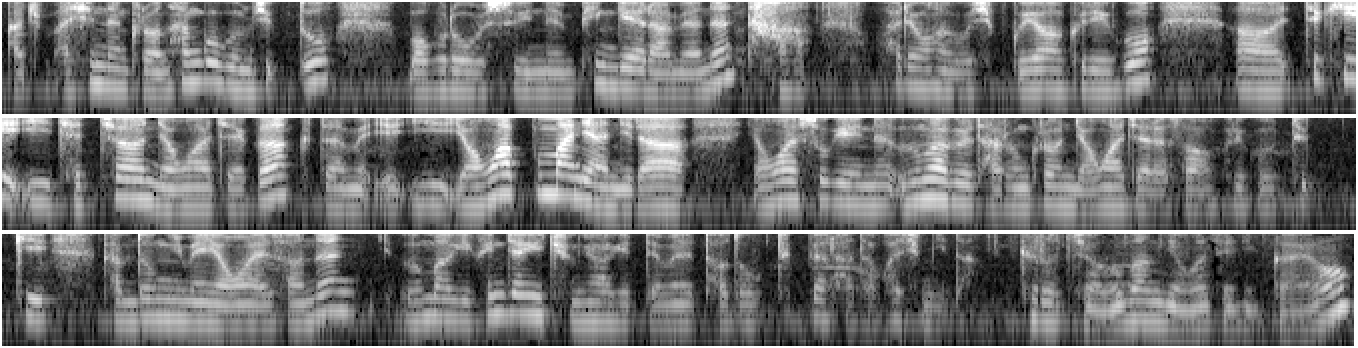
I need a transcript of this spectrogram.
아주 맛있는 그런 한국 음식도 먹으러 올 수 있는 핑계라면은 다 활용하고 싶고요. 그리고 어, 특히 이 제천 영화제가 그다음에 이, 이 영화뿐만이 아니라 영화 속에 있는 음악을 다룬 그런 영화제라서 그리고 특 히 감독님의 영화에서는 음악이 굉장히 중요하기 때문에 더더욱 특별하다고 하십니다. 그렇죠. 음악 영화제니까요.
